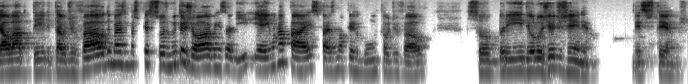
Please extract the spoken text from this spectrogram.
ao lado dele estava o Divaldo e mais umas pessoas muito jovens ali. E aí um rapaz faz uma pergunta ao Divaldo sobre ideologia de gênero, nesses termos.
